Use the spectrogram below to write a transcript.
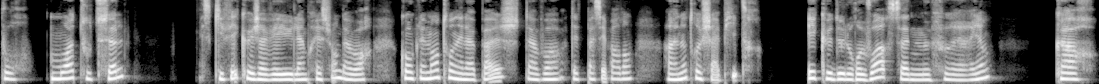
pour moi toute seule. Ce qui fait que j'avais eu l'impression d'avoir complètement tourné la page, d'avoir, d'être passé, pardon, à un autre chapitre, et que de le revoir, ça ne me ferait rien, car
